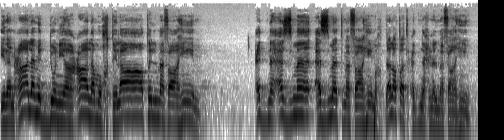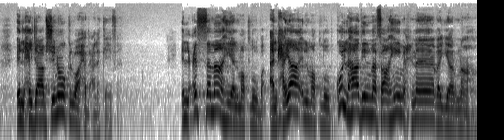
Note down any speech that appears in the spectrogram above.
إذا عالم الدنيا عالم اختلاط المفاهيم. عندنا أزمة أزمة مفاهيم اختلطت عندنا إحنا المفاهيم. الحجاب شنو؟ كل واحد على كيفه. العفة ما هي المطلوبة؟ الحياء المطلوب. كل هذه المفاهيم إحنا غيرناها.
